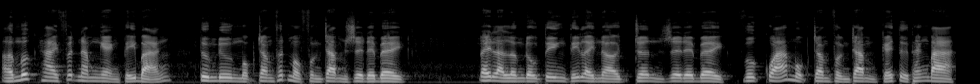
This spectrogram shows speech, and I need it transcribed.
ở mức 2,5 ngàn tỷ bảng, tương đương 100,1% GDP. Đây là lần đầu tiên tỷ lệ nợ trên GDP vượt quá 100% kể từ tháng 3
